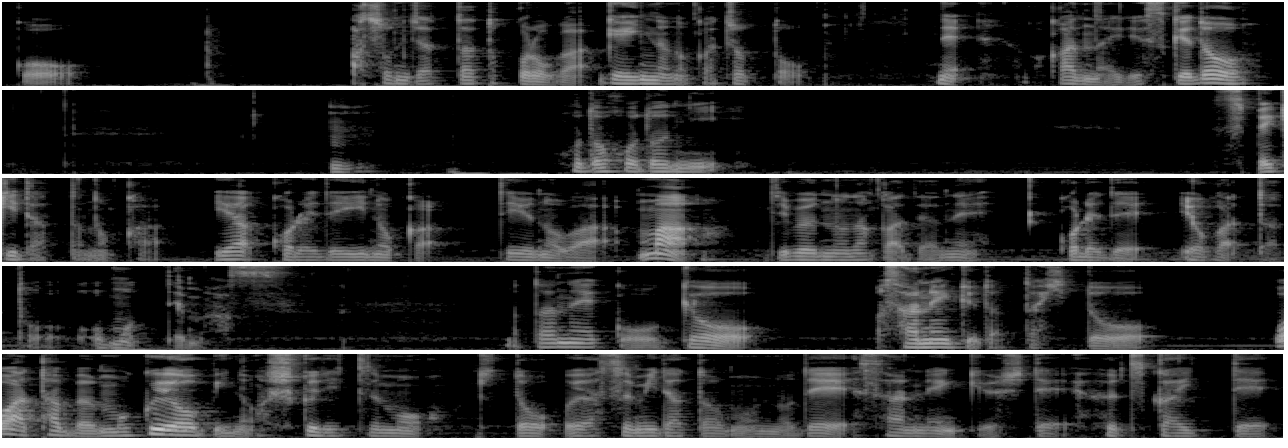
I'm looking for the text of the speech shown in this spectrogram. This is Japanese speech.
こう遊んじゃったところが原因なのかちょっとねわかんないですけどほどほどにすべきだったのかいやこれでいいのかっていうのはまあ自分の中ではねこれで良かったと思ってます。またねこう今日3連休だった人は多分木曜日の祝日もきっとお休みだと思うので3連休して2日行って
